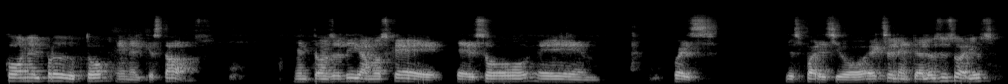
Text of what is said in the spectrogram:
con el producto en el que estábamos. Entonces, digamos que eso, eh, pues, les pareció excelente a los usuarios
